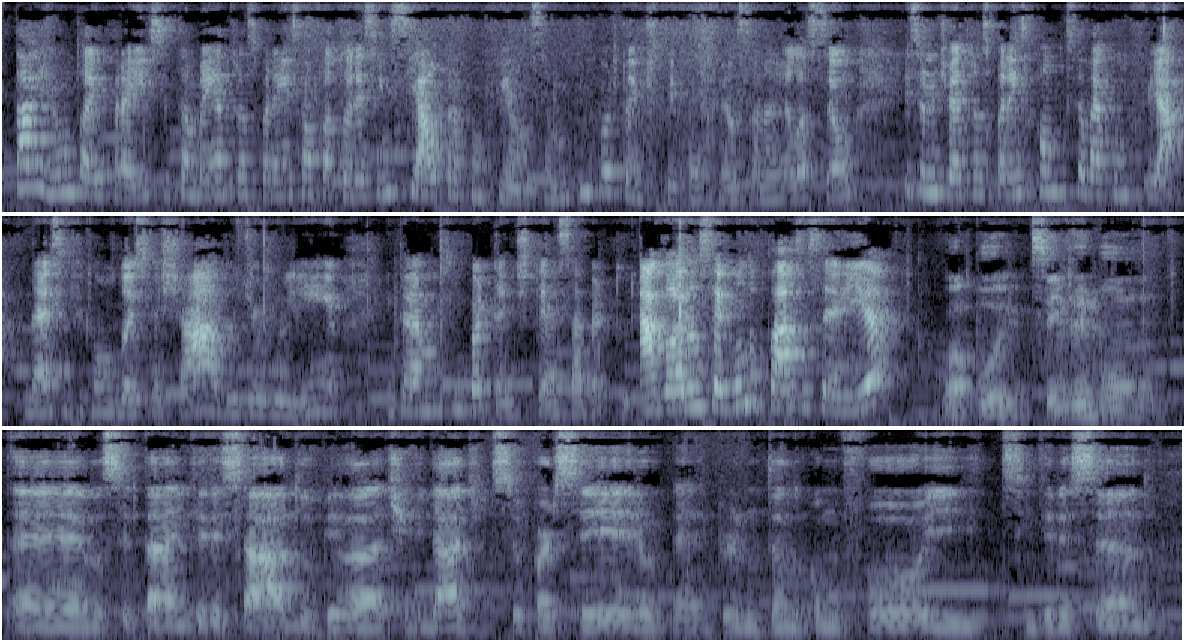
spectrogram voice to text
estar tá junto aí para isso e também a transparência é um fator essencial para confiança. É muito importante ter confiança na relação e se não tiver transparência, como que você vai confiar, né? Se ficam os dois fechados, de orgulhinho. Então é muito importante ter essa abertura. Agora um segundo passo seria o apoio. Sempre é bom é, você estar tá interessado pela atividade do seu parceiro, é, perguntando como foi, se interessando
